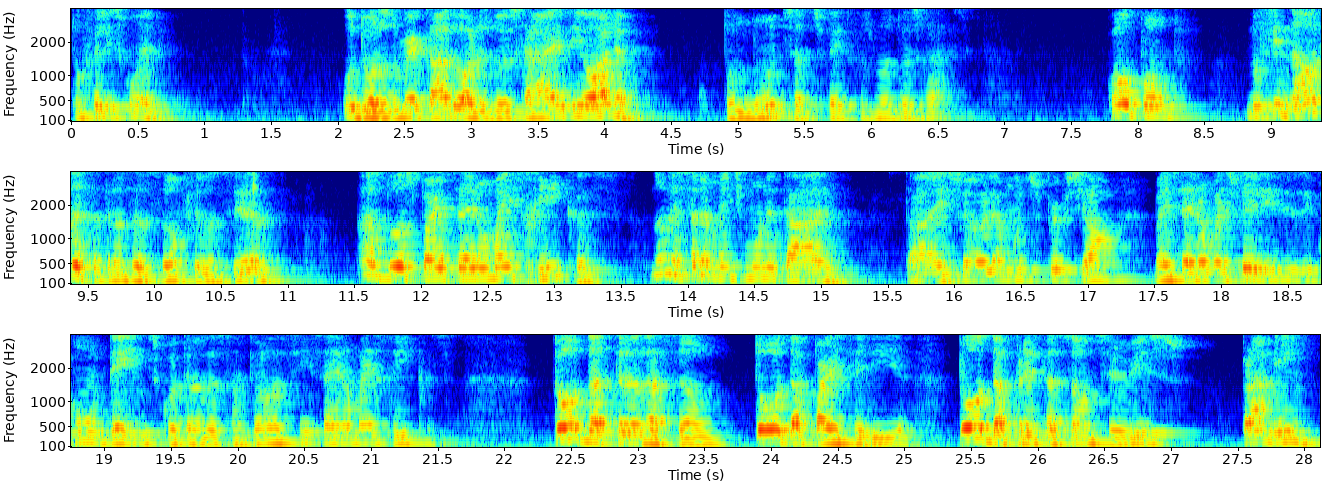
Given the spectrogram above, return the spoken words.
tô feliz com ele. O dono do mercado olha os dois reais e olha, tô muito satisfeito com os meus dois reais. Qual o ponto? No final dessa transação financeira, as duas partes saíram mais ricas, não necessariamente monetário, tá? Isso é olhar muito superficial, mas saíram mais felizes e contentes com a transação. Então elas sim saíram mais ricas. Toda transação, toda parceria, toda prestação de serviço, para mim,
